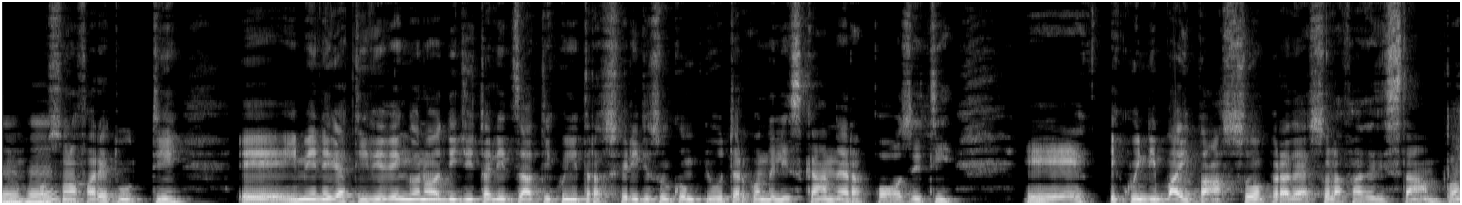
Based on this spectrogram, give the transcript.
mm-hmm. possono fare tutti e i miei negativi vengono digitalizzati quindi trasferiti sul computer con degli scanner appositi e, e, quindi bypasso per adesso la fase di stampa.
